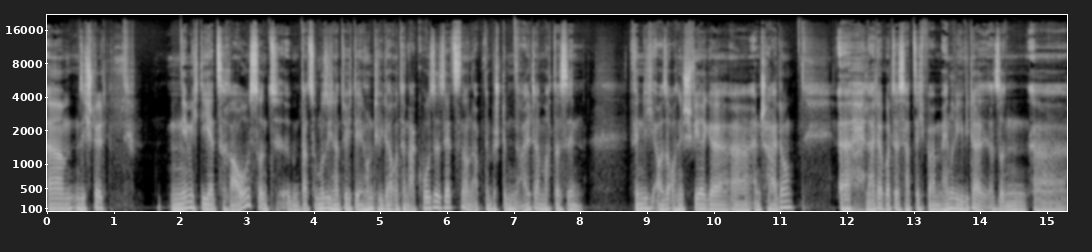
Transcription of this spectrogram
ähm, sich stellt, nehme ich die jetzt raus und ähm, dazu muss ich natürlich den Hund wieder unter Narkose setzen und ab einem bestimmten Alter macht das Sinn. Finde ich also auch eine schwierige äh, Entscheidung. Äh, leider Gottes hat sich beim Henry wieder so ein, äh,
